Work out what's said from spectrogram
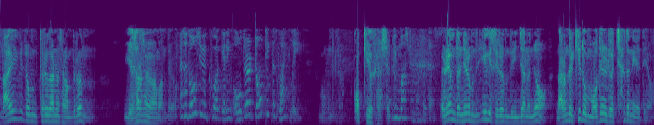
나이 좀 들어가는 사람들은 예사로 생각하면 안 돼요. And so those of you who are getting older, don't take this lightly. 부분들을. 꼭 기억하셔야 돼요. This. 여러분들, 여러분들, 여기서 여러분들, 이제는요, 나름대로 기도 모델을 저 찾아내야 돼요.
